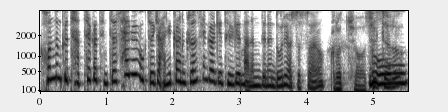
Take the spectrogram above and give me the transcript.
걷는 그 자체가 진짜 삶의 목적이 아닐까 하는 그런 생각이 들게 만드는 노래였었어요. 그렇죠. 실제로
